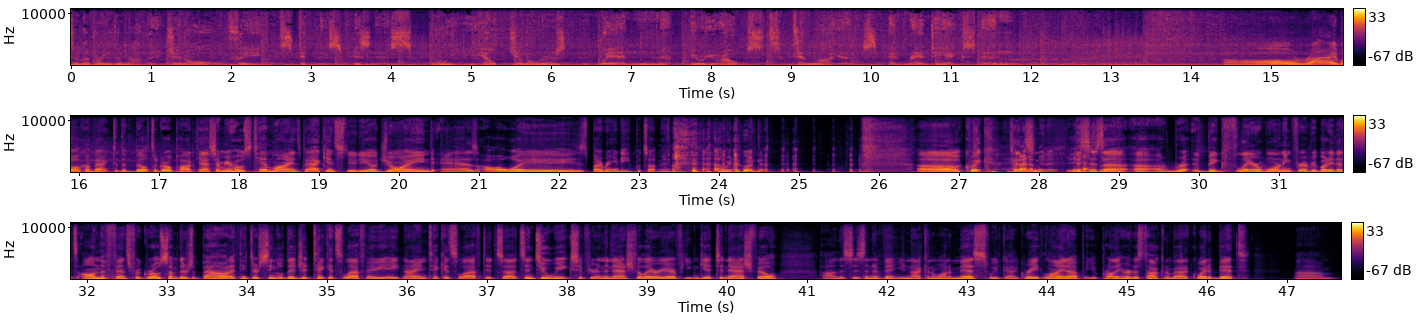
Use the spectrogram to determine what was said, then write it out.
delivering the knowledge in all things fitness business. We help gym owners win. Here are your hosts, Tim Lyons and Randy Exton. All right, welcome back to the Built to Grow podcast. I'm your host Tim Lyons, back in studio, joined as always by Randy. What's up, man? How we doing? Oh, quick! It's been a minute. It this is a a, a, a re- a big flare warning for everybody that's on the fence for Grow Summit. There's about, I think there's single digit tickets left, maybe eight, nine tickets left. It's uh, it's in two weeks. If you're in the Nashville area, if you can get to Nashville, uh, this is an event you're not going to want to miss. We've got a great lineup. You've probably heard us talking about it quite a bit. Um,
